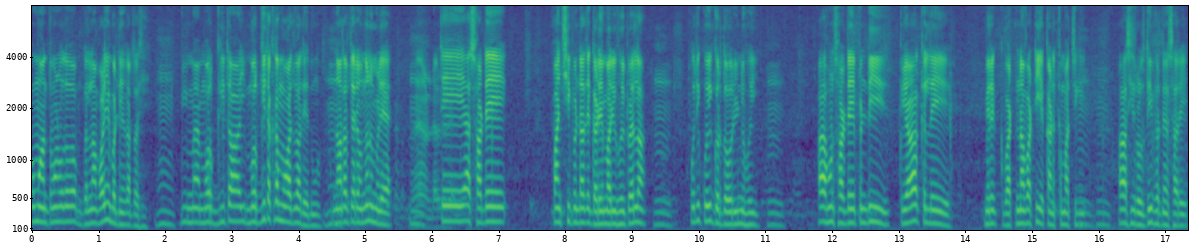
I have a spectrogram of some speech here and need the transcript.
ਭਗਵੰਤ ਮਾਨ ਉਦੋਂ ਗੱਲਾਂ ਵਾਲੀਆਂ ਵੱਡੀਆਂ ਕਰਦਾ ਸੀ। ਵੀ ਮੈਂ ਮੁਰਗੀ ਤਾਂ ਮੁਰਗੀ ਤੱਕ ਦਾ ਮੁਆਵਜ਼ਾ ਦੇ ਦੂੰਗਾ। ਨਾ ਤਾਂ ਵਿਚਾਰੇ ਉਹਨਾਂ ਨੂੰ ਮਿਲਿਆ। ਤੇ ਆ ਸਾਡੇ ਪੰਜ ਛੇ ਪਿੰਡਾਂ ਤੇ ਗੜੇਮਾਰੀ ਹੋਈ ਪਹਿਲਾਂ। ਉਹਦੀ ਕੋਈ ਗਰਦੌਰੀ ਨਹੀਂ ਹੋਈ। ਆ ਹੁਣ ਸਾਡੇ ਪਿੰਡੀ 50 ਕਿੱਲੇ ਮੇਰੇ ਵਟਣਾ ਵਾਟੀ ਹੈ ਕਣਕ ਮੱਚ ਗਈ। ਆ ਅਸੀਂ ਰੁਲਦੀ ਫਿਰਦੇ ਹਾਂ ਸਾਰੇ।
